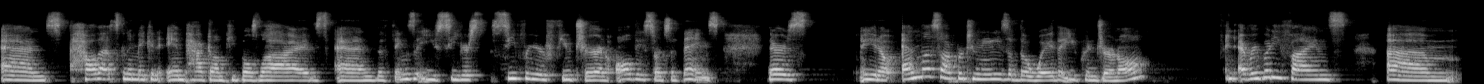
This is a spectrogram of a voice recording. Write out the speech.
and how that's going to make an impact on people's lives and the things that you see your see for your future and all these sorts of things. There's you know endless opportunities of the way that you can journal and everybody finds um,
